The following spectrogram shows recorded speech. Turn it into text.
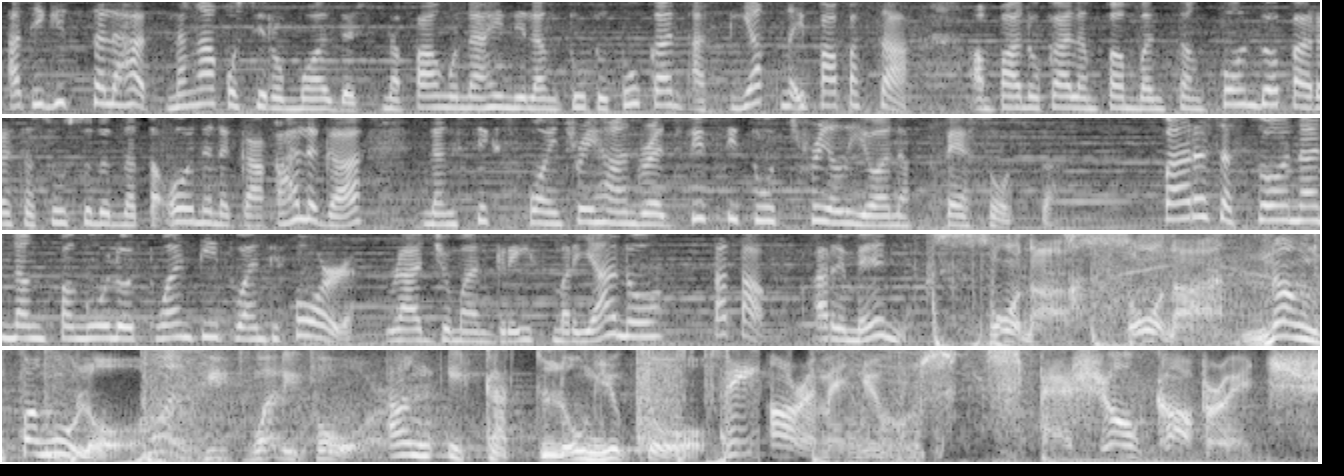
At higit sa lahat, nangako si Romualdez na pangunahin nilang tututukan at tiyak na ipapasa ang panukalang pambansang pondo para sa susunod na taon na nagkakahalaga ng 6.352 trillion pesos. Para sa Sona ng Pangulo 2024, Radyoman Grace Mariano, Tatak, Arimen. Sona, Sona ng Pangulo 2024 ang ikatlong yugto. The RMN News Special Coverage.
